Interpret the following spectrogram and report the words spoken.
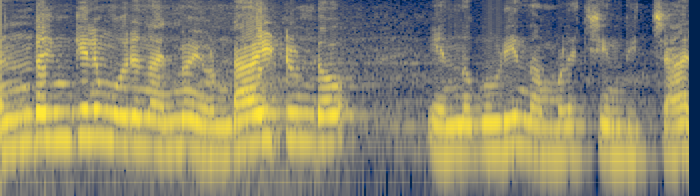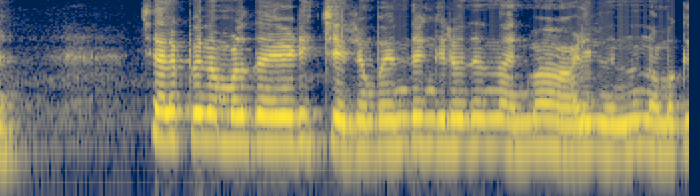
എന്തെങ്കിലും ഒരു നന്മയുണ്ടായിട്ടുണ്ടോ എന്നുകൂടി നമ്മൾ ചിന്തിച്ചാൽ ചിലപ്പോൾ നമ്മൾ തേടി ചെല്ലുമ്പോൾ എന്തെങ്കിലും ഒരു നന്മ ആളിൽ നിന്ന് നമുക്ക്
